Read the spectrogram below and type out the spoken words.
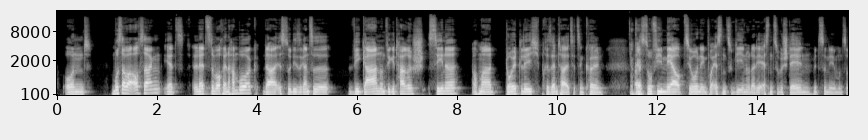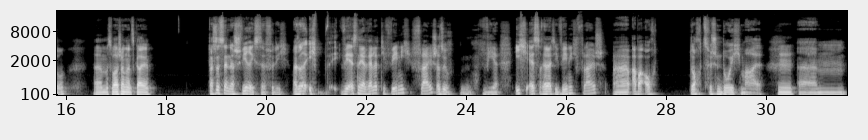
Und muss aber auch sagen, jetzt letzte Woche in Hamburg, da ist so diese ganze vegan und vegetarisch Szene auch mal deutlich präsenter als jetzt in Köln. Weil es so viel mehr Optionen, irgendwo essen zu gehen oder dir Essen zu bestellen, mitzunehmen und so. Ähm, es war schon ganz geil. Was ist denn das Schwierigste für dich? Also ich, wir essen ja relativ wenig Fleisch, also wir, ich esse relativ wenig Fleisch, äh, aber auch doch zwischendurch mal. Hm. Ähm,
